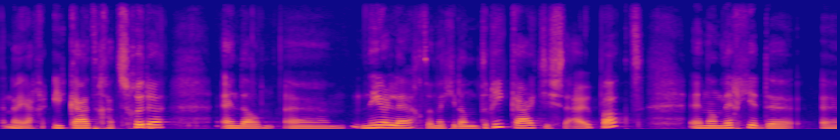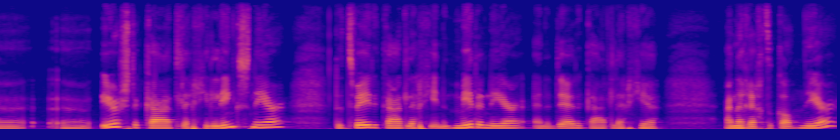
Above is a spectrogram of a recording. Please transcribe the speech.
nou ja, je kaarten gaat schudden en dan neerlegt. En dat je dan drie kaartjes eruit pakt. En dan leg je de eerste kaart leg je links neer. De tweede kaart leg je in het midden neer. En de derde kaart leg je aan de rechterkant neer.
